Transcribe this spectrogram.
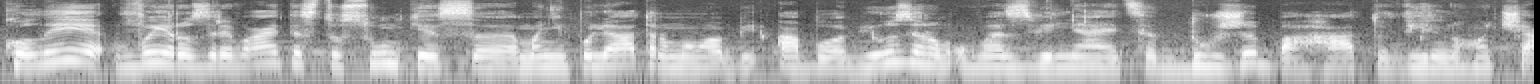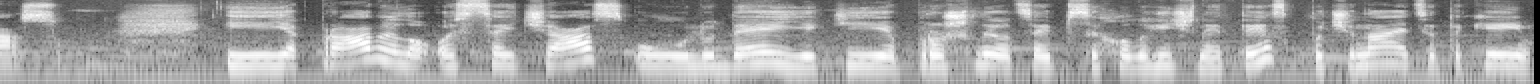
Коли ви розриваєте стосунки з маніпулятором або- або аб'юзером, у вас звільняється дуже багато вільного часу. І як правило, ось цей час у людей, які пройшли оцей психологічний тиск, починається такий.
